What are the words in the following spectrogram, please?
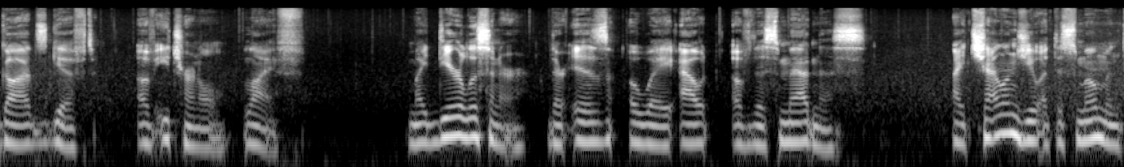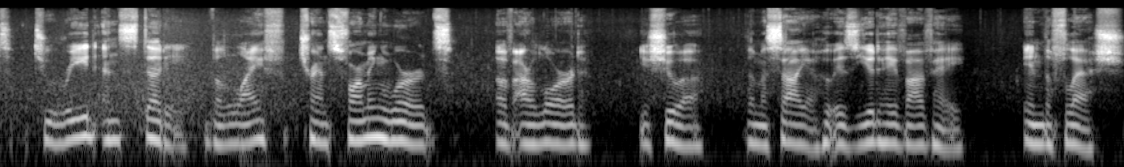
God's gift of eternal life. My dear listener, there is a way out of this madness. I challenge you at this moment to read and study the life transforming words of our Lord Yeshua, the Messiah, who is Yud-Heh Vav-Heh in the flesh.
